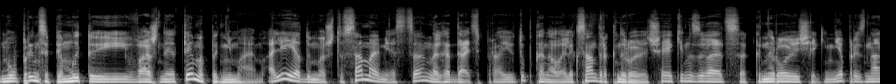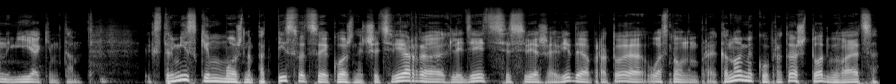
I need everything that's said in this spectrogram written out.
Ну у прынцыпе мы то і важныя тэмы поднимаем але я думаю что самое месца нагадаць про youtube канал Александра кныровича які называется кнырович які не прызнаны ніякім там экстрэміскім можна подписываться кожны чацвер глядзець свежае відэа про тое у асноўным про эканоміку про тое что адбываецца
